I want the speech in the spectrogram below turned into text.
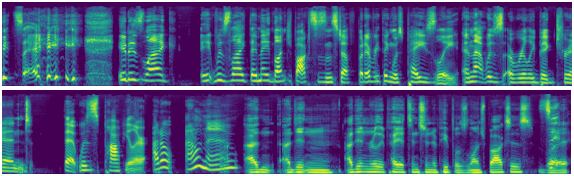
it's a, it is like, it was like they made lunch boxes and stuff, but everything was paisley. And that was a really big trend that was popular? I don't. I don't know. I, I didn't I didn't really pay attention to people's lunch boxes, See, but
